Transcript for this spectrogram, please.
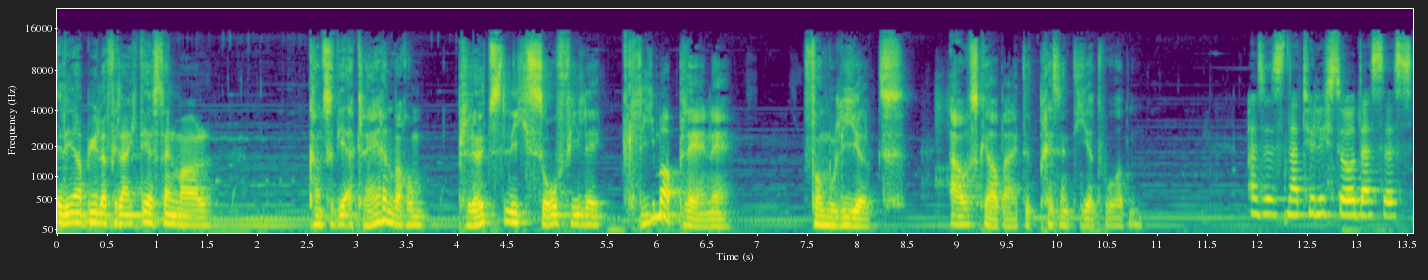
Elena Bühler, vielleicht erst einmal, kannst du dir erklären, warum plötzlich so viele Klimapläne formuliert, ausgearbeitet, präsentiert wurden? Also es ist natürlich so, dass es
